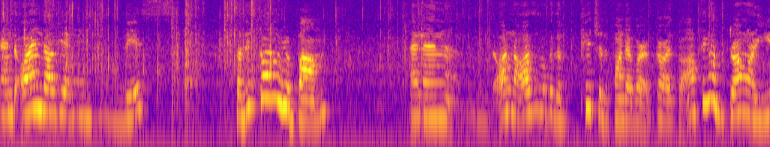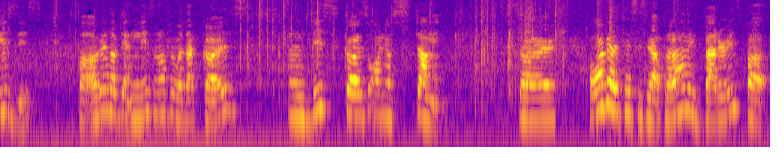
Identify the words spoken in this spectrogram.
and I end up getting this. So this goes on your bum, and then I don't know. I just look at the picture to find out where it goes, but I think I don't want to use this. But I'll end up getting this. I'm not sure where that goes. And this goes on your stomach. So I won't be able to test this out because I don't have any batteries, but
